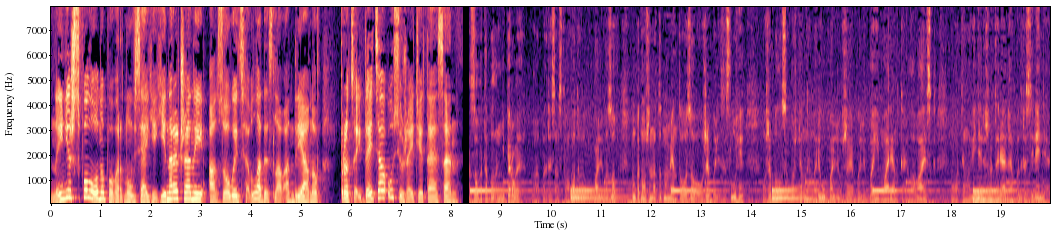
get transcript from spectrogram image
Нині ж з полону повернувся її наречений азовець Владислав Андріанов. Про це йдеться у сюжеті ТСН. Азов это было не первое мое подразделение года, мы попали в Азов, ну потому что на тот момент у Азова уже были заслуги, уже был освобожденный Мариуполь, уже были бои Марьянка, Иловайск, вот, и мы видели, что это реальное подразделение.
